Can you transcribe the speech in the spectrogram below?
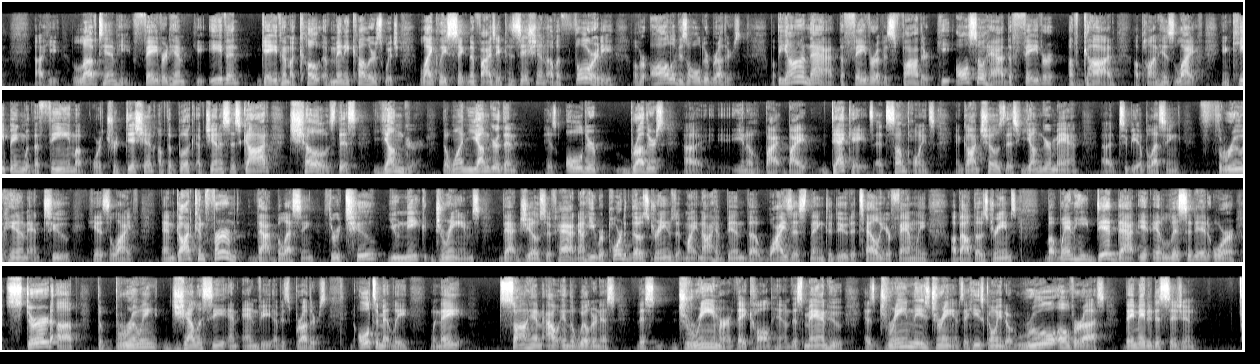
Uh, he loved him, he favored him, he even gave him a coat of many colors, which likely signifies a position of authority over all of his older brothers. But beyond that, the favor of his father, he also had the favor of God upon his life. In keeping with the theme of, or tradition of the book of Genesis, God chose this younger, the one younger than his older brothers, uh, you know, by, by decades at some points. And God chose this younger man uh, to be a blessing through him and to his life. And God confirmed that blessing through two unique dreams that Joseph had. Now, he reported those dreams. It might not have been the wisest thing to do to tell your family about those dreams. But when he did that, it elicited or stirred up the brewing jealousy and envy of his brothers. And ultimately, when they saw him out in the wilderness, this dreamer, they called him, this man who has dreamed these dreams that he's going to rule over us, they made a decision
